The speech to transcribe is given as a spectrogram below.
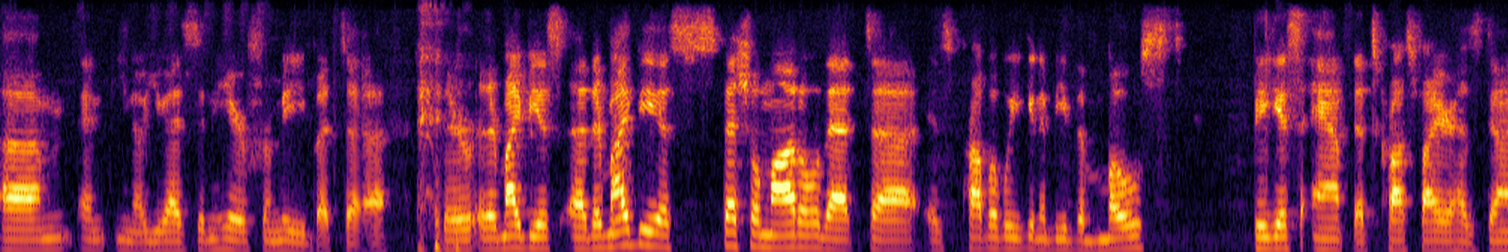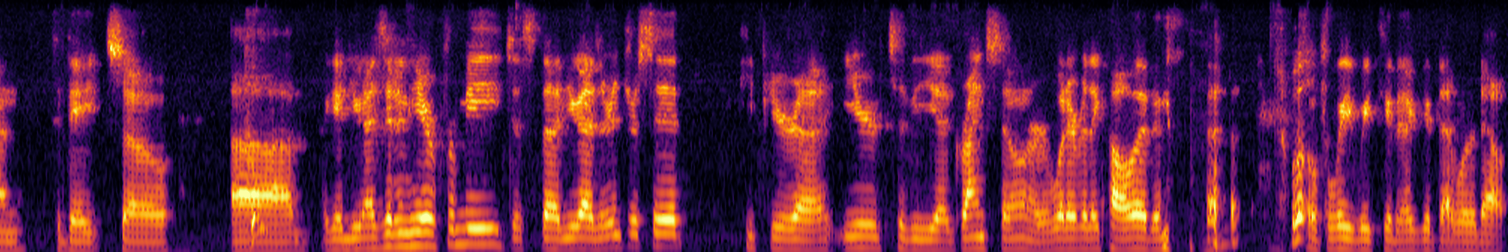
Um, and you know, you guys didn't hear from me, but uh, there there might be a there might be a special model that uh, is probably going to be the most biggest amp that's Crossfire has done to date. So um, again, you guys didn't hear from me. Just uh, you guys are interested. Keep your uh, ear to the uh, grindstone or whatever they call it, and Well, hopefully we could uh, get that word out.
